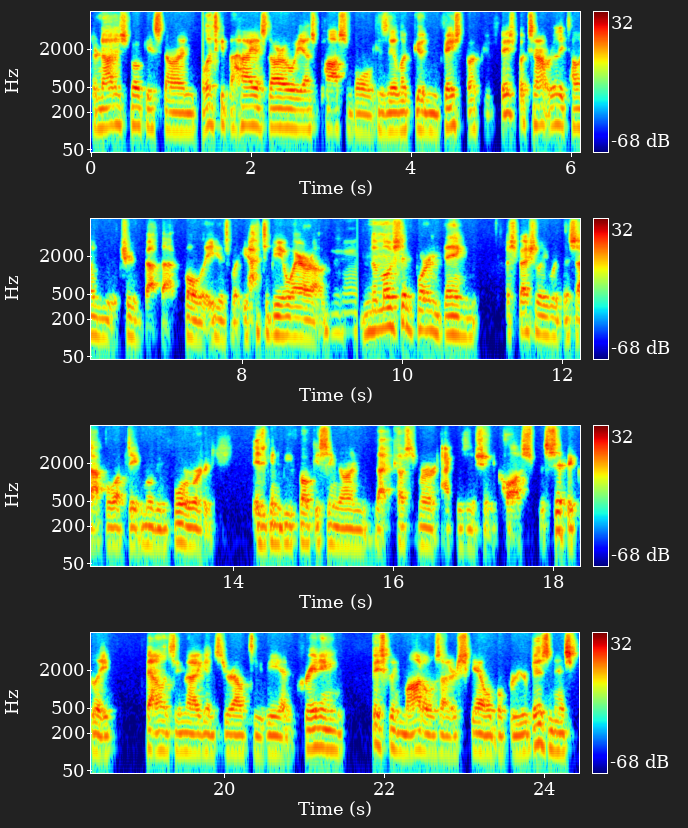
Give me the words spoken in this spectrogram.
They're not as focused on let's get the highest ROAS possible because they look good in Facebook. Facebook's not really telling you the truth about that fully, is what you have to be aware of. Mm-hmm. The most important thing, especially with this Apple update moving forward, is going to be focusing on that customer acquisition cost specifically, balancing that against your LTV and creating basically models that are scalable for your business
